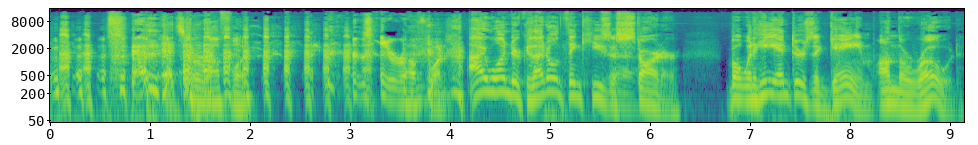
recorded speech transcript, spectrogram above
That's a rough one. That's a rough one. I wonder because I don't think he's a starter, but when he enters a game on the road,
